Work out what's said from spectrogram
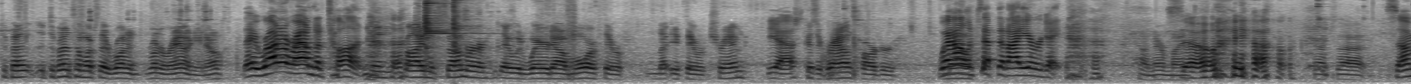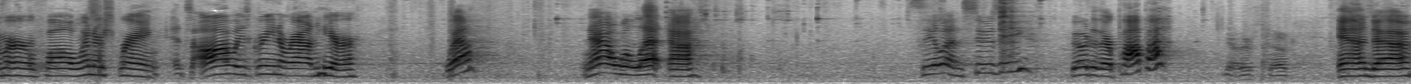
Depends. It depends how much they run run around, you know. They run around a ton. And probably in the summer, they would wear down more if they were if they were trimmed, yes. because the ground's harder. Well, now. except that I irrigate. Oh, never mind. so, yeah. That's that. Summer, fall, winter, spring. It's always green around here. Well, now we'll let uh, Seela and Suzie go to their papa Yeah, they're and uh,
